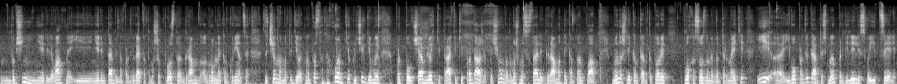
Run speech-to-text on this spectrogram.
вообще не, не релевантны и не рентабельно продвигать, потому что просто грам, огромная конкуренция. Зачем нам это делать? Мы просто находим те ключи, где мы получаем легкий трафик и продажи. Почему? Потому что мы составили грамотный контент-план. Мы нашли контент, который плохо созданный в интернете, и э, его продвигаем. То есть мы определили свои цели.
